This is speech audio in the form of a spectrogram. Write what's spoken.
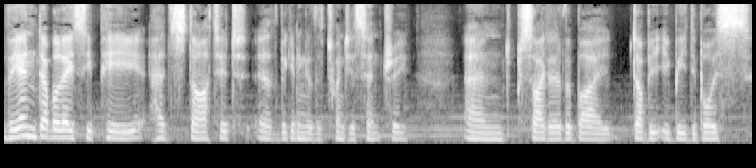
The NAACP had started at the beginning of the 20th century and presided over by W.E.B. Du Bois,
